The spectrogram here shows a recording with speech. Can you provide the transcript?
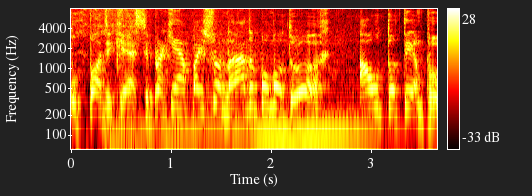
O podcast para quem é apaixonado por motor. Alto Tempo.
